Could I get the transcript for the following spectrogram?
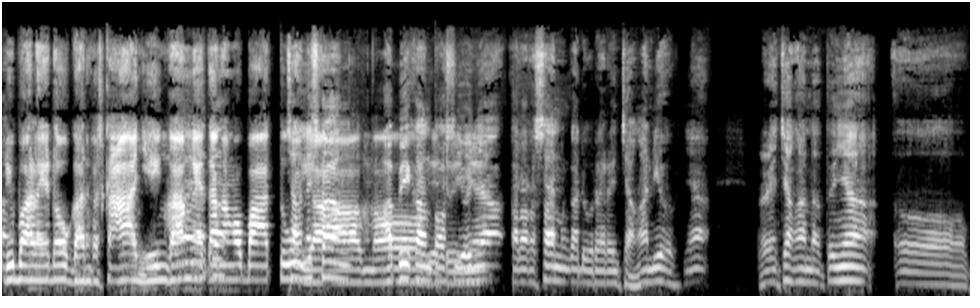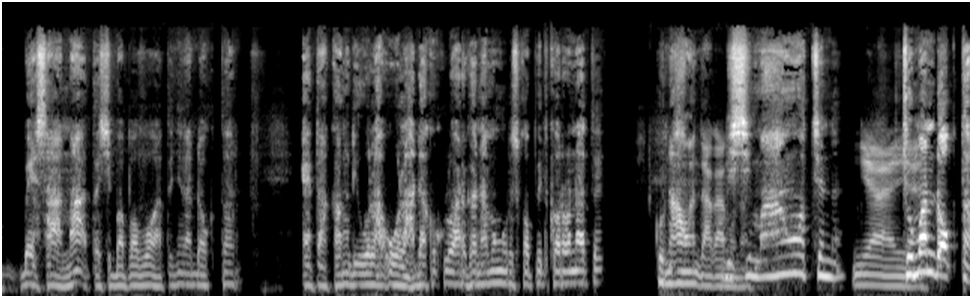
di baledogan geus ka anjing Kang Ah, eta eta. nganggo batu Sanes ya Kang, Allah abi kantos gitu ieu nya. kararesan gaduh rerencangan ieu nya. Rerencangan teh nya eh besana teh si bapak buah teh dokter. eta Kang diulah-ulah daku keluarga nama ngurus covid corona teh. Kunaon tak Kang bisi maot cina ya, ya. cuman dokter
